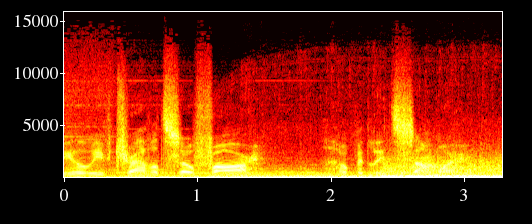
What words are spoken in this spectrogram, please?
Feel we've traveled so far. I hope it leads somewhere.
